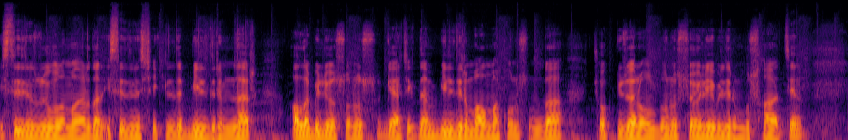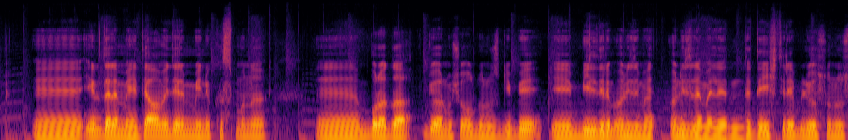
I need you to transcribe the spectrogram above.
istediğiniz uygulamalardan istediğiniz şekilde bildirimler alabiliyorsunuz. Gerçekten bildirim alma konusunda çok güzel olduğunu söyleyebilirim bu saatin. Ee, irdelemeye devam edelim menü kısmını. Ee, burada görmüş olduğunuz gibi e, bildirim ön, izleme, ön izlemelerini de değiştirebiliyorsunuz.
